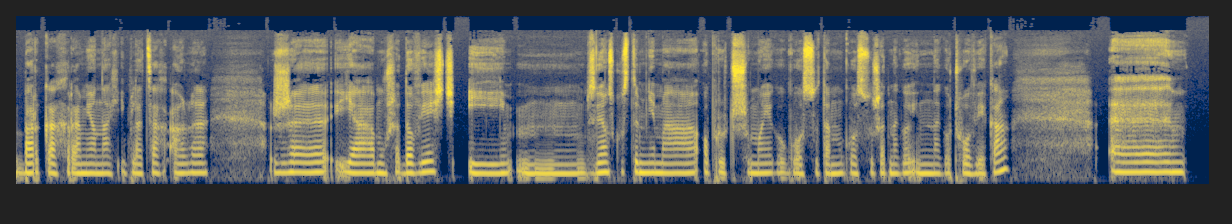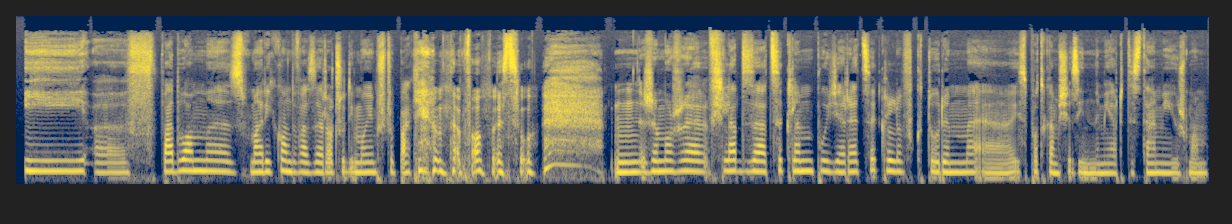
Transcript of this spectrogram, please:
barkach, ramionach i plecach, ale że ja muszę dowieść i mm, w związku z tym nie ma oprócz mojego głosu tam głosu żadnego innego człowieka. I e, wpadłam z Mariką 2.0, czyli moim szczupakiem, na pomysł, mm, że może w ślad za cyklem pójdzie recykl, w którym e, spotkam się z innymi artystami. Już mam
